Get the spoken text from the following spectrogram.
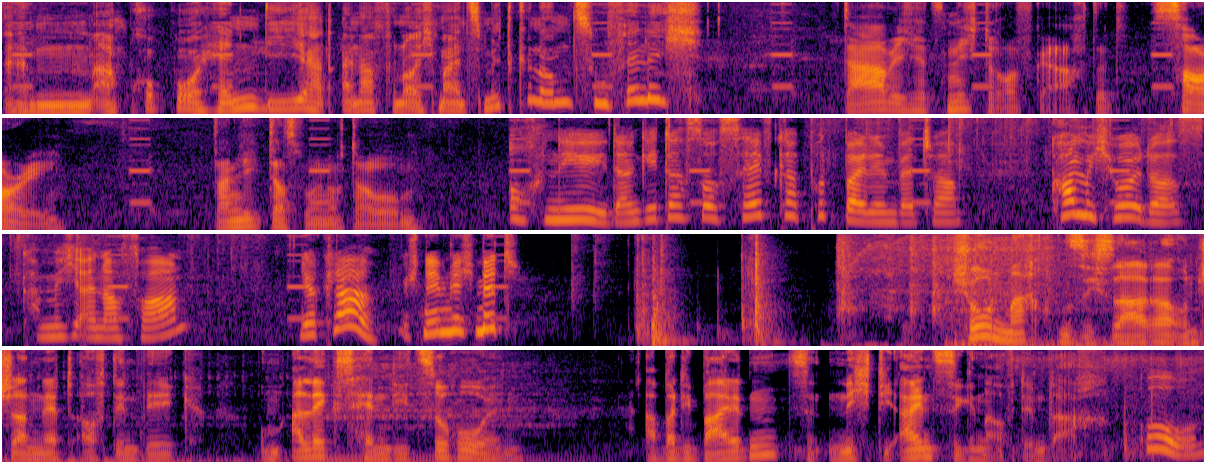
Ähm, apropos Handy, hat einer von euch meins mitgenommen zufällig? Da habe ich jetzt nicht drauf geachtet. Sorry. Dann liegt das wohl noch da oben. Och nee, dann geht das doch safe kaputt bei dem Wetter. Komm, ich hol das. Kann mich einer fahren? Ja klar, ich nehme dich mit. Schon machten sich Sarah und Jeannette auf den Weg, um Alex Handy zu holen. Aber die beiden sind nicht die einzigen auf dem Dach. Oh,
